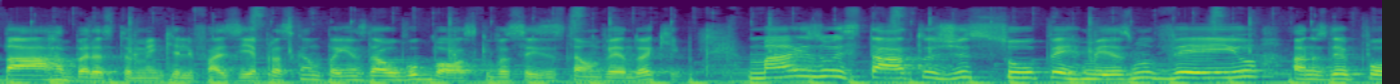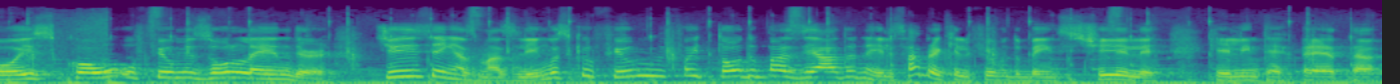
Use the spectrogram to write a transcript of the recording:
bárbaras também que ele fazia para as campanhas da Hugo Boss que vocês estão vendo aqui. Mas o status de super mesmo veio anos depois com o filme Zoolander. Dizem as más línguas que o filme foi todo baseado nele. Sabe aquele filme do Ben Stiller, que ele interpreta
